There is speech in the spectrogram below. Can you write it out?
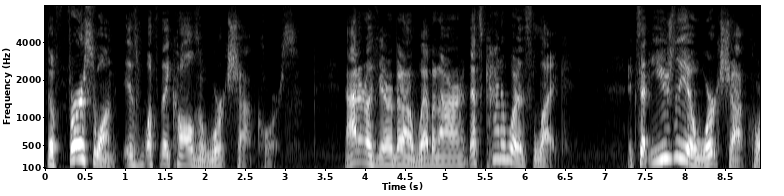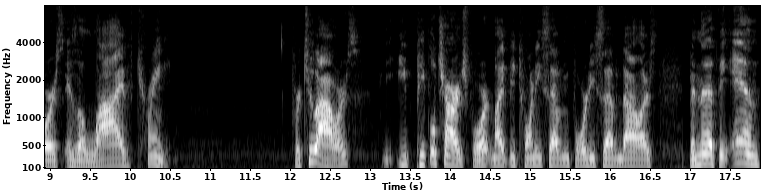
The first one is what they call as a workshop course. Now, I don't know if you've ever been on a webinar. That's kind of what it's like. Except usually a workshop course is a live training. For two hours, you, people charge for it. might be $27, $47. But then at the end,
